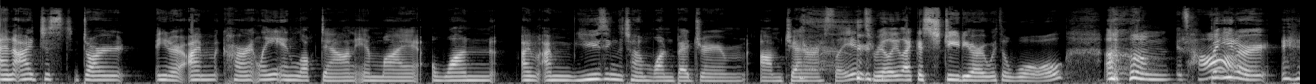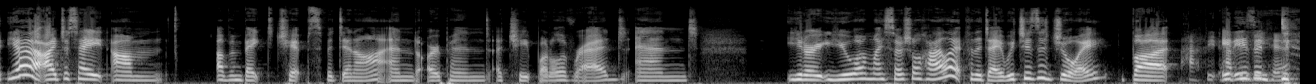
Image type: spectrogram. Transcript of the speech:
And I just don't, you know, I'm currently in lockdown in my one. I'm, I'm using the term one bedroom um, generously. It's really like a studio with a wall. Um, it's hard. but you know, yeah, I just hate um, oven baked chips for dinner and opened a cheap bottle of red. And, you know, you are my social highlight for the day, which is a joy, but Happy- happy is to a be here. di-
